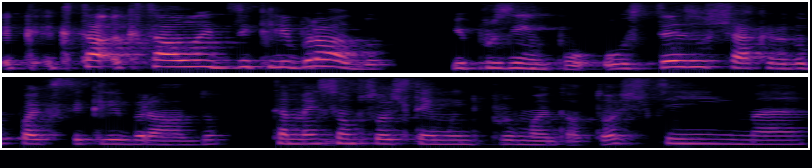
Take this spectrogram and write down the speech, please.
que está, que está ali desequilibrado. E, por exemplo, se tens o chakra do plexo equilibrado, também são pessoas que têm muito problema de autoestima,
